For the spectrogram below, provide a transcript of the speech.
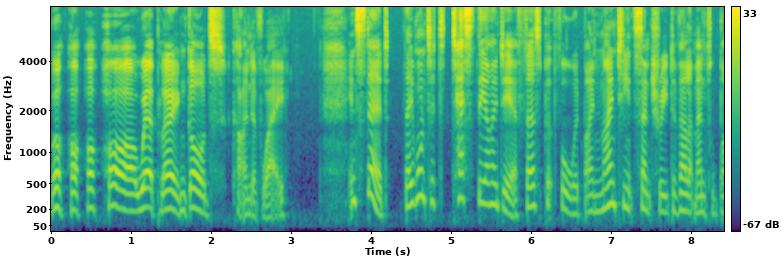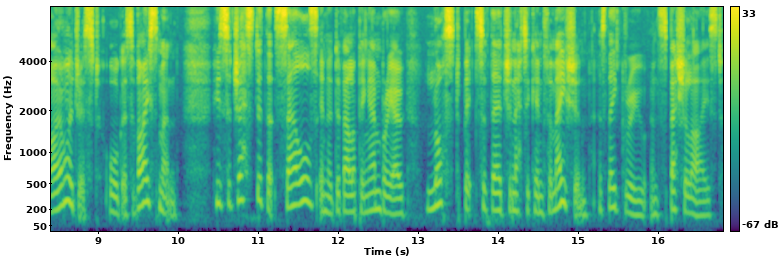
ha ha ha we're playing gods kind of way. Instead, they wanted to test the idea first put forward by 19th century developmental biologist August Weismann, who suggested that cells in a developing embryo lost bits of their genetic information as they grew and specialised.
